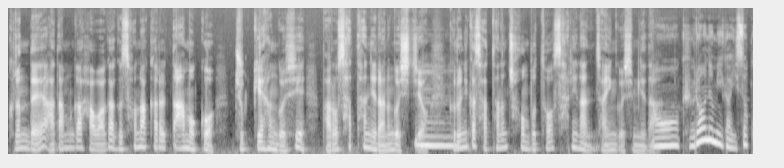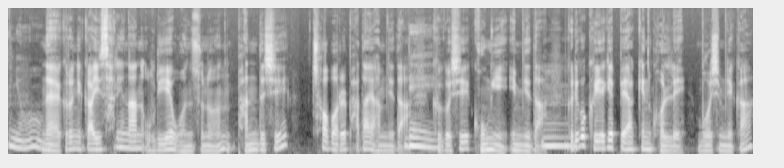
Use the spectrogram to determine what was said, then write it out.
그런데 아담과 하와가 그 선악과를 따먹고 죽게 한 것이 바로 사탄이라는 것이죠. 음. 그러니까 사탄은 처음부터 살인한 자인 것입니다. 어, 그런 의미가 있었군요. 네, 그러니까 이 살인한 우리의 원수는 반드시 처벌을 받아야 합니다. 네. 그것이 공의입니다. 음. 그리고 그에게 빼앗긴 권리 무엇입니까?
